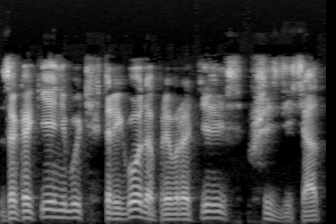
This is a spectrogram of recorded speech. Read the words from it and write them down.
за какие-нибудь три года превратились в шестьдесят.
